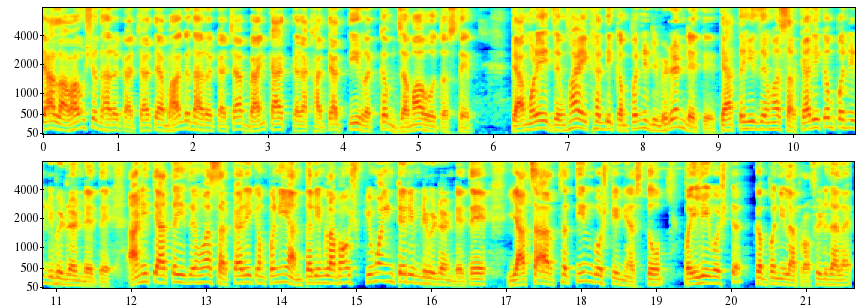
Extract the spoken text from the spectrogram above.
त्या लाभांशधारकाच्या त्या भागधारकाच्या बँक खात्यात ती रक्कम जमा होत असते. त्यामुळे जेव्हा एखादी कंपनी डिव्हिडंड देते त्यातही जेव्हा सरकारी कंपनी डिव्हिडंड देते आणि त्यातही जेव्हा सरकारी कंपनी अंतरिम लाभांश किंवा इंटरिम डिव्हिडंड देते याचा अर्थ तीन गोष्टींनी असतो. पहिली गोष्ट कंपनीला प्रॉफिट झाला आहे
